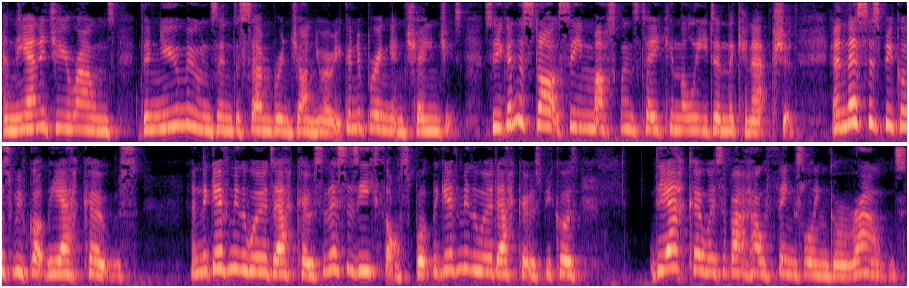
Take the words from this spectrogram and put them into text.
And the energy around the new moons in December and January are going to bring in changes. So you're going to start seeing masculines taking the lead in the connection. And this is because we've got the echoes. And they give me the word echo. So this is ethos, but they give me the word echoes because the echo is about how things linger around.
